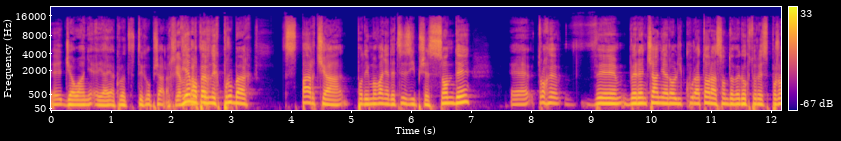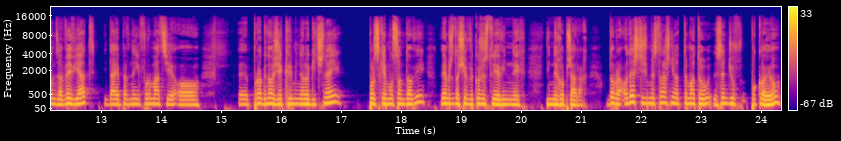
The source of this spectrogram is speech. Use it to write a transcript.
e, działanie AI akurat w tych obszarach. Znaczy ja wiem o bardzo- pewnych próbach wsparcia podejmowania decyzji przez sądy, e, trochę wy, wyręczania roli kuratora sądowego, który sporządza wywiad i daje pewne informacje o e, prognozie kryminologicznej polskiemu sądowi. Wiem, że to się wykorzystuje w innych, w innych obszarach. Dobra, odeszliśmy strasznie od tematu sędziów pokoju.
